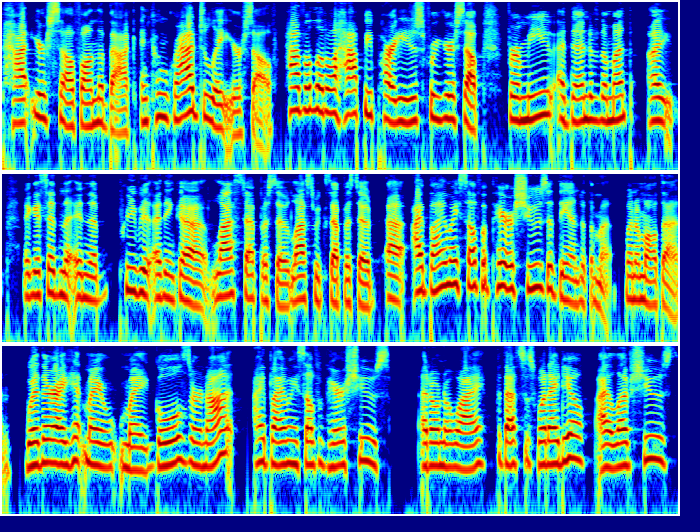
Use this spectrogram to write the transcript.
pat yourself on the back and congratulate yourself. Have a little happy party just for yourself. For me, at the end of the month, I, like I said in the, in the previous, I think, uh, last episode, last week's episode, uh, I buy myself a pair of shoes at the end of the month when I'm all done whether I hit my my goals or not, I buy myself a pair of shoes. I don't know why, but that's just what I do. I love shoes.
